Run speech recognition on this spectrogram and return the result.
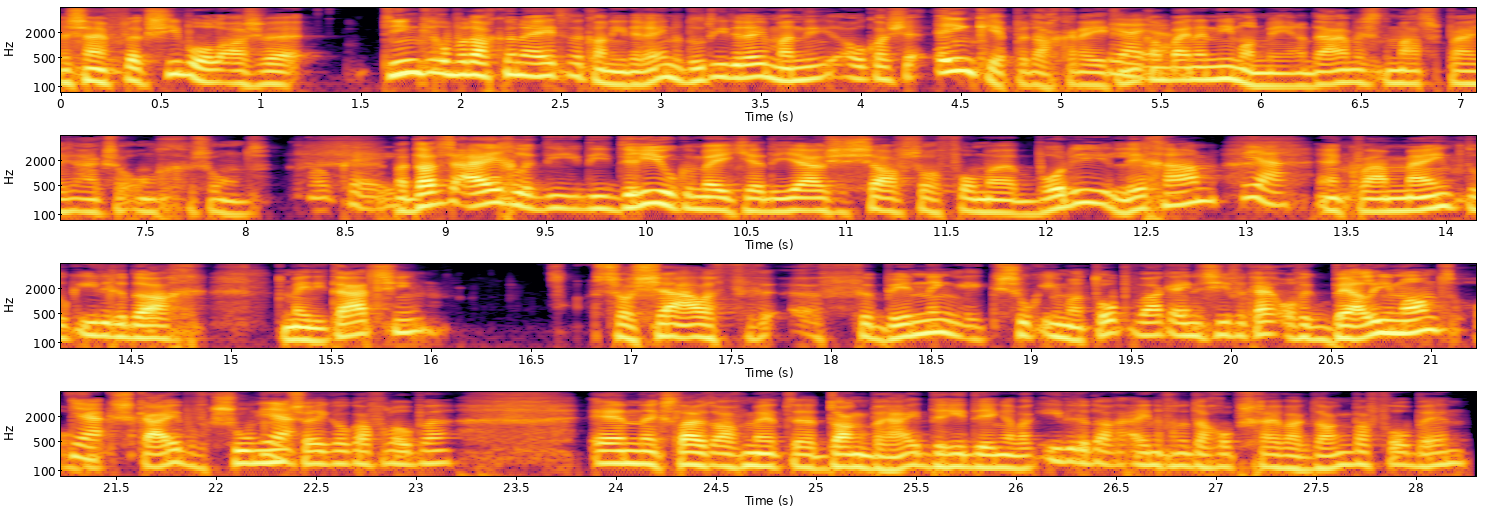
we zijn flexibel als we tien keer op een dag kunnen eten. Dat kan iedereen, dat doet iedereen. Maar niet, ook als je één keer per dag kan eten, dan kan bijna niemand meer. En daarom is de maatschappij eigenlijk zo ongezond. Oké. Maar dat is eigenlijk die, die driehoek een beetje de juiste zelfzorg voor mijn body, lichaam. Ja, En qua mind doe ik iedere dag meditatie. Sociale verbinding. Ik zoek iemand op waar ik energie van krijg. Of ik bel iemand. Of Ja. ik Skype. Of ik Zoom nu, Ja. zeker ook afgelopen. En ik sluit af met eh, dankbaarheid. Drie dingen waar ik iedere dag, einde van de dag opschrijf waar ik dankbaar voor ben.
